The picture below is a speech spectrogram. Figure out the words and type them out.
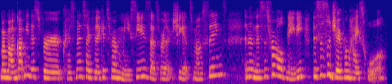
my mom got me this for Christmas. I feel like it's from Macy's. That's where like she gets most things. And then this is from Old Navy. This is legit from high school.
